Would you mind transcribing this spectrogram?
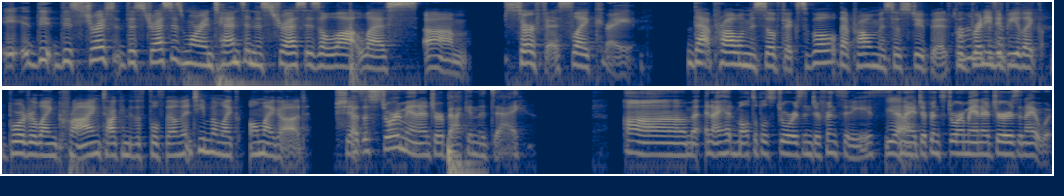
it, the, the stress. The stress is more intense, and the stress is a lot less um, surface. Like right. that problem is so fixable. That problem is so stupid. For Brittainy to be like borderline crying, talking to the fulfillment team, I'm like, oh my god, shit. As a store manager back in the day, um, and I had multiple stores in different cities, Yeah. and I had different store managers, and I would.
